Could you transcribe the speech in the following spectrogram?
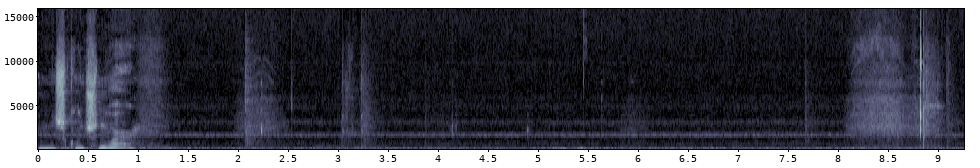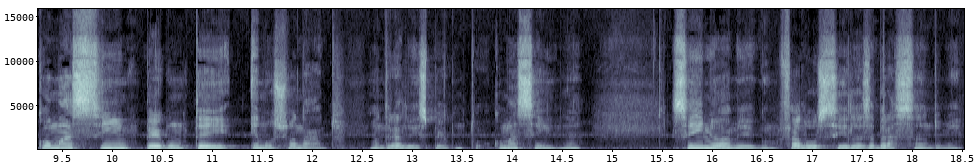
Vamos continuar. Como assim? Perguntei emocionado. O André Luiz perguntou. Como assim, né? Sim, meu amigo, falou Silas abraçando-me.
